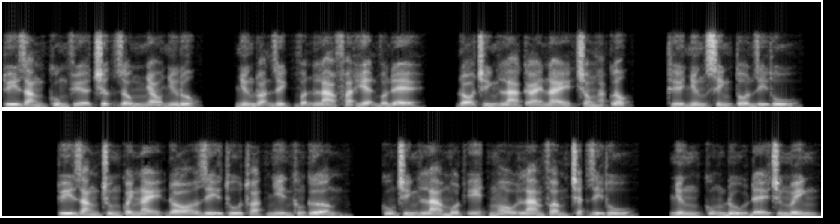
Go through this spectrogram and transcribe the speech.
tuy rằng cùng phía trước giống nhau như lúc, nhưng đoạn dịch vẫn là phát hiện vấn đề, đó chính là cái này trong hạc gốc thế nhưng sinh tồn dị thú. Tuy rằng chung quanh này đó dị thú thoạt nhìn không cường, cũng chính là một ít màu làm phẩm chất dị thú, nhưng cũng đủ để chứng minh,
